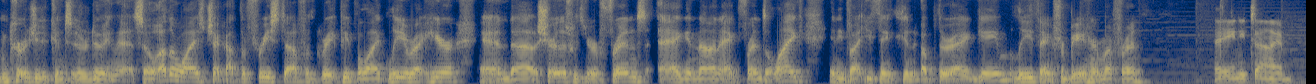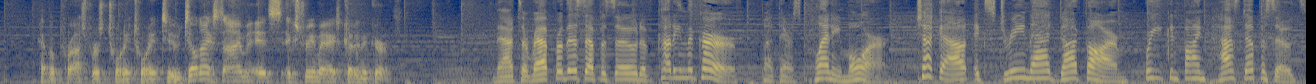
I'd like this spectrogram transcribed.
encourage you to consider doing that. So otherwise, check out the free stuff with great people like Lee right here and uh, share this with your friends, ag and non ag friends alike. Anybody you think can up their ag game. Lee, thanks for being here, my friend. Hey, anytime. have a prosperous 2022. Till next time, it's Extreme Ags Cutting the Curve. That's a wrap for this episode of Cutting the Curve, but there's plenty more. Check out extremeag.farm, where you can find past episodes,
